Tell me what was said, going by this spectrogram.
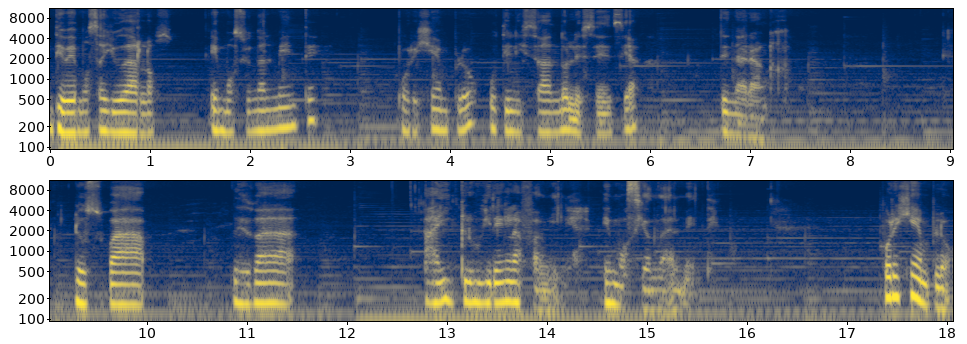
debemos ayudarlos emocionalmente, por ejemplo, utilizando la esencia de naranja. Los va, les va a incluir en la familia emocionalmente. Por ejemplo,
